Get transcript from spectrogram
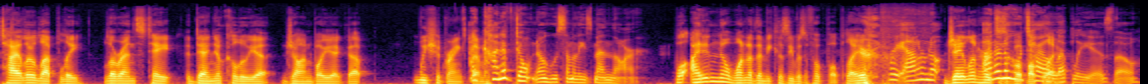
Tyler Lepley, Larenz Tate, Daniel Kaluuya, John Boyega. We should rank them. I kind of don't know who some of these men are. Well, I didn't know one of them because he was a football player. Right, I don't know. Jalen Hurts. I don't know who Tyler player. Lepley is though.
